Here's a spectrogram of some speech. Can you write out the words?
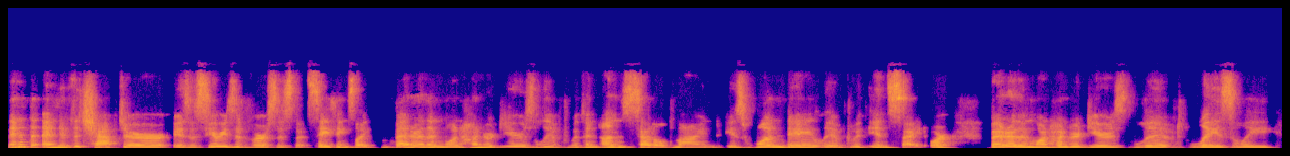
Then at the end of the chapter is a series of verses that say things like better than 100 years lived with an unsettled mind is one day lived with insight, or better than 100 years lived lazily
